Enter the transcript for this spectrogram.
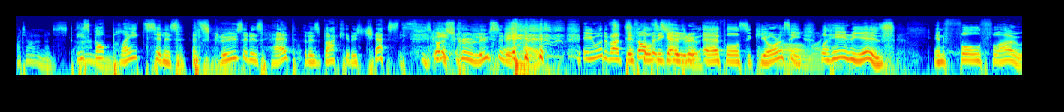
I don't understand. He's got plates in his and screws in his head and his back and his chest. He's got a screw loose in his head. he would have had difficulty it, getting through airport security. Oh, but here he is in full flow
